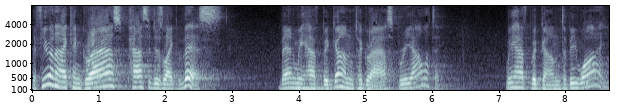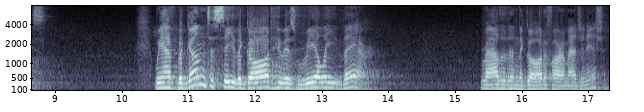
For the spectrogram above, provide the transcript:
If you and I can grasp passages like this, then we have begun to grasp reality. We have begun to be wise. We have begun to see the God who is really there rather than the God of our imagination.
